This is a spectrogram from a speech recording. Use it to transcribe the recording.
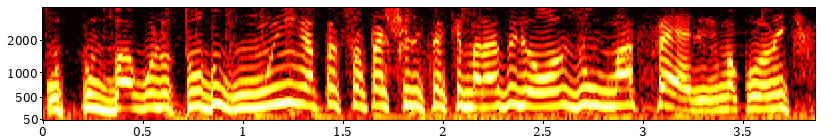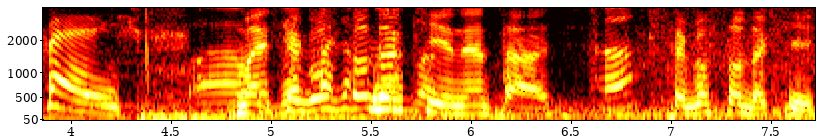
o, um bagulho tudo ruim, a pessoa tá achando isso aqui maravilhoso, uma férias, uma colônia de férias. Mas você gostou daqui, né, Tati? Hã? Você gostou daqui?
